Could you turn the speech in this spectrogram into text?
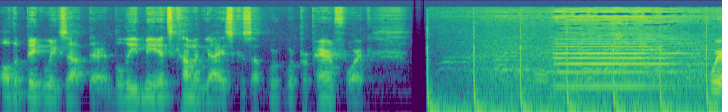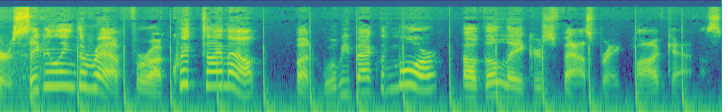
all the big wigs out there. And believe me, it's coming, guys, because we're, we're preparing for it. We're signaling the ref for a quick timeout, but we'll be back with more of the Lakers Fast Break podcast.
